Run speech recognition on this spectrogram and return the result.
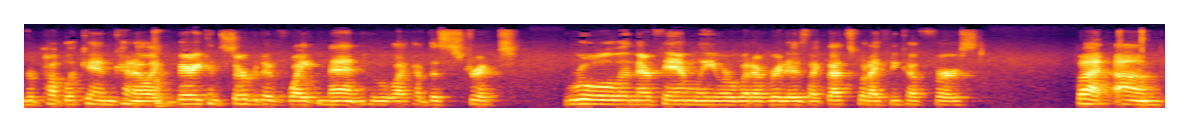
Republican, kind of like very conservative white men who like have this strict rule in their family or whatever it is. Like that's what I think of first. But um,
